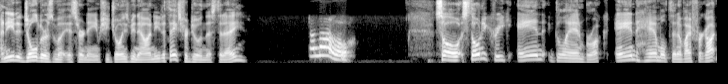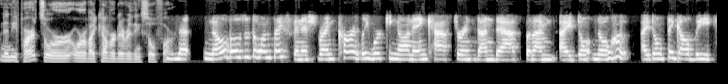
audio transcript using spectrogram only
Anita Joldersma is her name. She joins me now. Anita, thanks for doing this today. Hello. So Stoney Creek and Glanbrook and Hamilton. Have I forgotten any parts, or or have I covered everything so far? No, no those are the ones I finished. I'm currently working on Ancaster and Dundas, but I'm I don't know. I don't think I'll be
